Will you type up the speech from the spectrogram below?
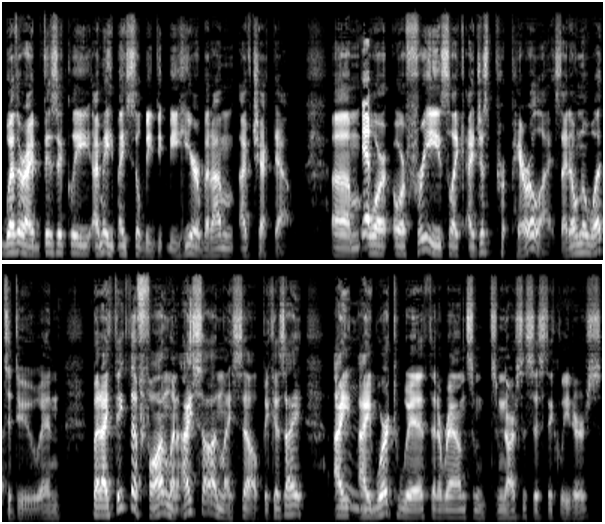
whether I physically I may may still be be here, but I'm I've checked out. Um, Yep. or or freeze like I just par- paralyzed. I don't know what to do. And but I think the fawn one I saw in myself because I I, I Mm. worked with and around some some narcissistic leaders,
